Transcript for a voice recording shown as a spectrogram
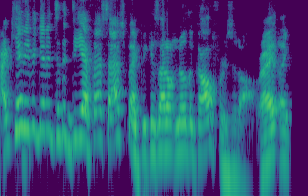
I can't even get into the DFS aspect because I don't know the golfers at all. Right? Like,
